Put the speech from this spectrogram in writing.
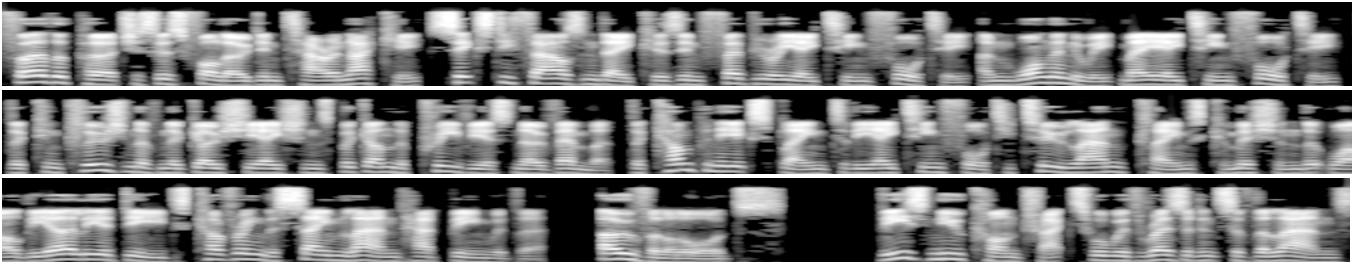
Further purchases followed in Taranaki 60,000 acres in February 1840 and Wanganui May 1840. The conclusion of negotiations begun the previous November. The company explained to the 1842 Land Claims Commission that while the earlier deeds covering the same land had been with the overlords these new contracts were with residents of the lands,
